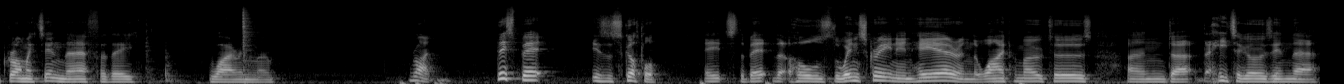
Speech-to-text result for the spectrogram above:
grommet in there for the wiring loom. Right, this bit is the scuttle. It's the bit that holds the windscreen in here and the wiper motors and uh, the heater goes in there.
